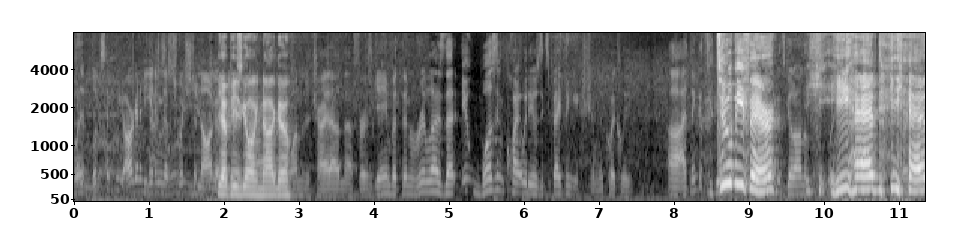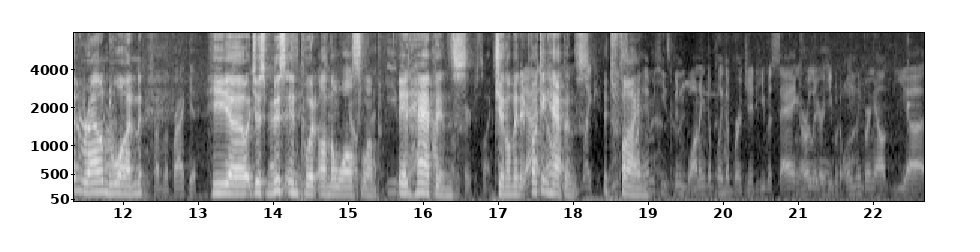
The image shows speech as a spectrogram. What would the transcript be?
but it looks like we are going to be getting the switch to Nago. Yep, he's going Nago. Wanted to try it out in that first game, but then realized that it wasn't quite what he was expecting extremely quickly. Uh, I think it's good. To be fair, think it's good on him he, he had he had round one. on the side of the bracket. He uh, just misinput on the wall slump. It happens on happens, character select. gentlemen. It fucking no, I mean, happens. It's fine. Him, he's been wanting to play the Bridget. He was saying earlier he would only bring out the uh,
